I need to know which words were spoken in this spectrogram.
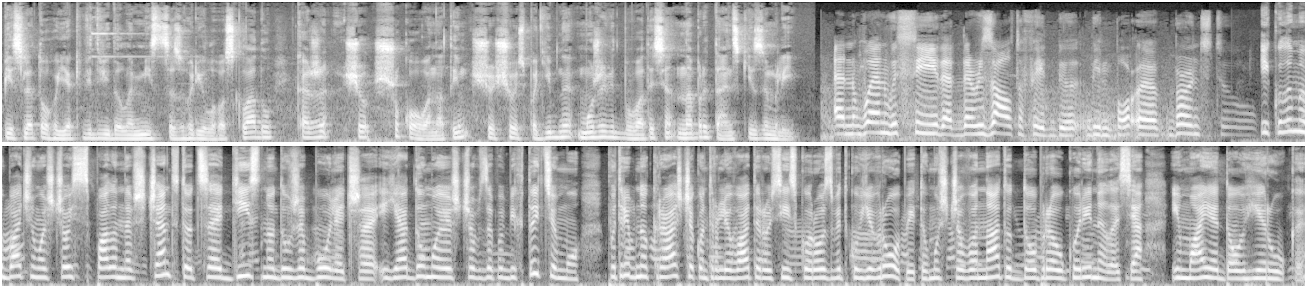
Після того, як відвідала місце згорілого складу, каже, що шокована тим, що щось подібне може відбуватися на британській землі. And when we see that the result of it being uh, burned to І коли ми бачимо щось спалене вщент, то це дійсно дуже боляче. І я думаю, щоб запобігти цьому, потрібно краще контролювати російську розвідку в Європі, тому що вона тут добре укорінилася і має довгі руки.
